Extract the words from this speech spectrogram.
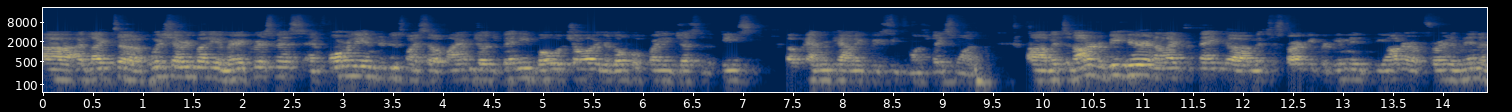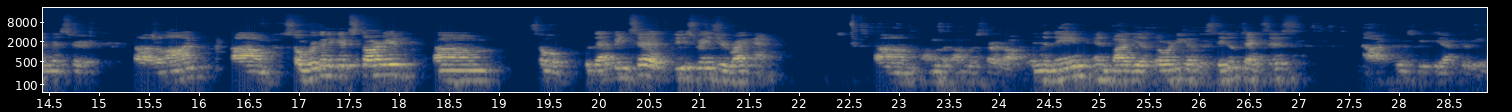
uh, I'd like to wish everybody a Merry Christmas and formally introduce myself. I am Judge Benny Bo your local friendly justice of the peace of Cameron County, precinct one, place one. Um, it's an honor to be here, and I'd like to thank, uh, Mr. Starkey for giving me the honor of swearing him in, and Mr. uh, Lalonde. Um, so we're gonna get started. Um, so with that being said, please raise your right hand. Um, I'm I'm gonna start off. In the name and by the authority of the state of Texas, now please repeat after me.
